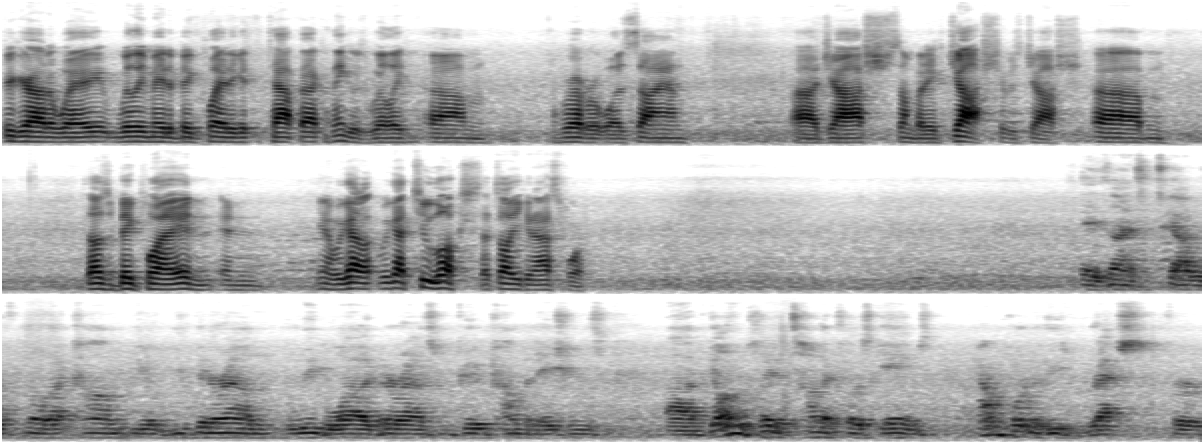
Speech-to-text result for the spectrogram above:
figure out a way. Willie made a big play to get the tap back. I think it was Willie, um, whoever it was, Zion, uh, Josh, somebody, Josh. It was Josh. Um, that was a big play, and, and you know we got we got two looks. That's all you can ask for. Hey, Zion, Scott with NOLA.com. You know, you've been around the league a while. You've been around some good combinations. Uh, y'all haven't played a ton of close games. How important are these reps for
